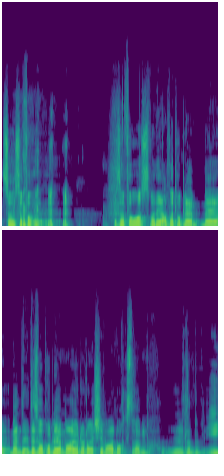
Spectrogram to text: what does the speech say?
Så, så for, altså for oss var det aldri problem. Med, men det, det som var problemet, var jo når det ikke var nok strøm liksom, i,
